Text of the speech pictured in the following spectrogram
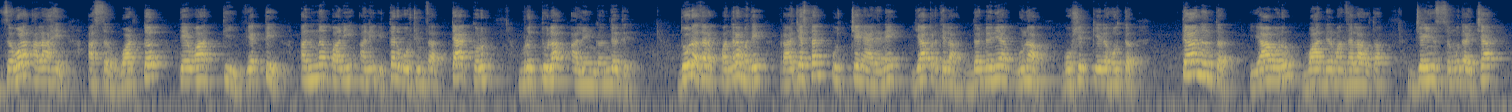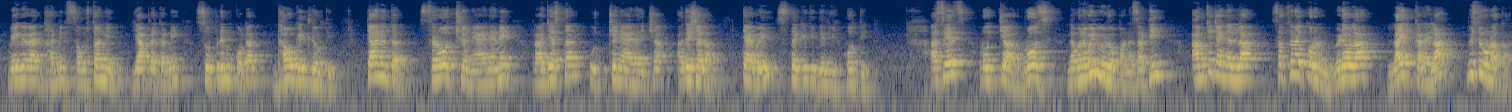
जवळ आला आहे असं वाटतं तेव्हा ती व्यक्ती अन्न पाणी आणि इतर गोष्टींचा त्याग करून मृत्यूला आलिंगन देते. दोन हजार पंधरामध्ये राजस्थान उच्च न्यायालयाने या प्रथेला दंडनीय गुन्हा घोषित केलं होतं. त्यानंतर यावरून वाद निर्माण झाला होता. जैन समुदायाच्या वेगवेगळ्या धार्मिक संस्थांनी या प्रकरणी सुप्रीम कोर्टात धाव घेतली होती. त्यानंतर सर्वोच्च न्यायालयाने राजस्थान उच्च न्यायालयाच्या आदेशाला त्यावेळी स्थगिती दिली होती. असेच रोजच्या रोज नवनवीन व्हिडिओ पाहण्यासाठी आमच्या चॅनलला सबस्क्राईब करून व्हिडिओला लाईक करायला विसरू नका.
